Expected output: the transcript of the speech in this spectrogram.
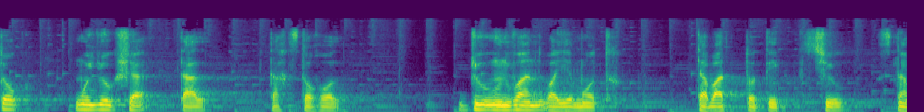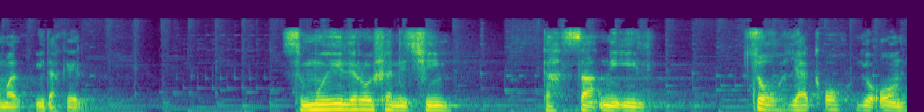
tok muyuksha tal tahstohol. Yuunwan wayemot. Tabat totik siuk snamal vidagel. Smuil roshanichim tahsa niil. Tso yak oh yoon.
